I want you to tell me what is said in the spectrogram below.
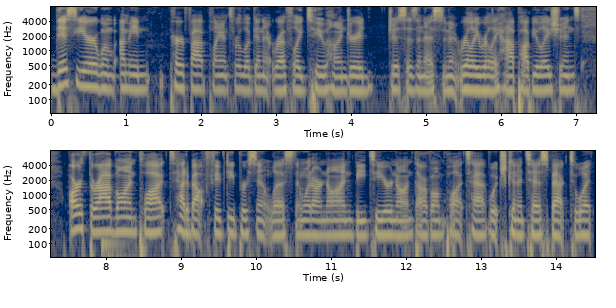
This year, when I mean per five plants, we're looking at roughly 200 just as an estimate, really, really high populations. Our ThryvOn plots had about 50% less than what our non BT or non ThryvOn plots have, which can attest back to what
